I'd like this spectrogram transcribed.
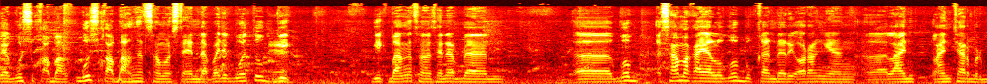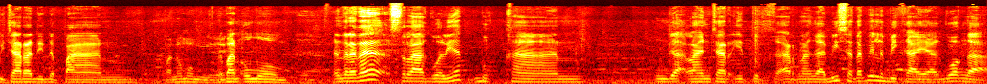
ya gue suka bang gue suka banget sama stand up aja. Gue tuh geek geek banget sama stand up dan gue sama kayak lo gue bukan dari orang yang eh, lan- lancar berbicara di depan depan umum gitu ya. depan umum. Dan ternyata setelah gue lihat bukan nggak lancar itu karena nggak bisa tapi lebih kayak gue nggak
